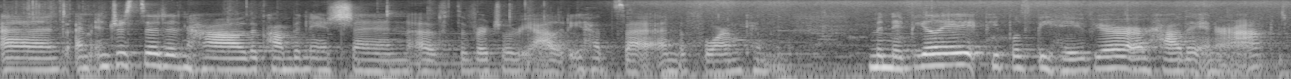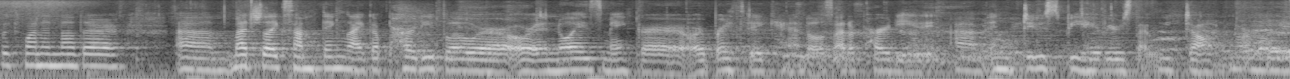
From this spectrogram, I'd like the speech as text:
And I'm interested in how the combination of the virtual reality headset and the form can manipulate people's behavior or how they interact with one another. Um, much like something like a party blower or a noisemaker or birthday candles at a party um, induce behaviors that we don't normally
